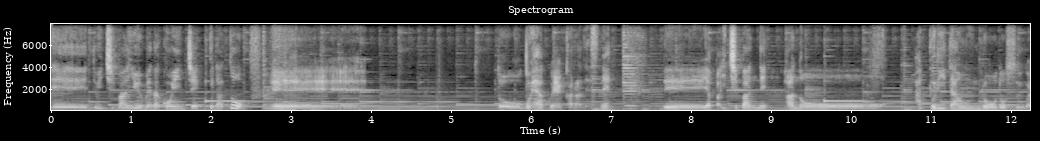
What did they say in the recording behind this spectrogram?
えーと、一番有名なコインチェックだと、えーと、500円からですね。で、やっぱ一番ね、あのー、アプリダウンロード数が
